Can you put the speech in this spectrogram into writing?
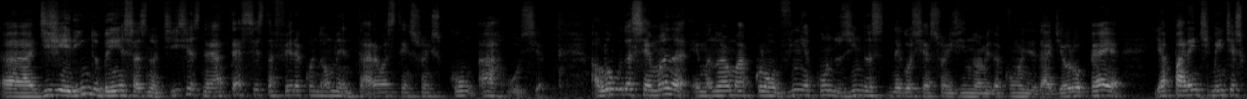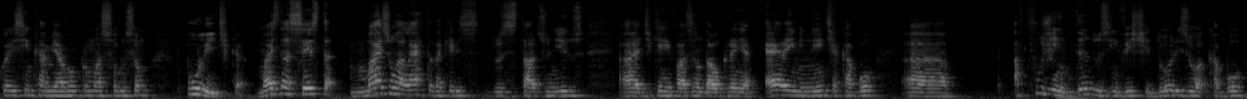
uh, digerindo bem essas notícias, né, até sexta-feira, quando aumentaram as tensões com a Rússia. Ao longo da semana, Emmanuel Macron vinha conduzindo as negociações em nome da comunidade europeia e aparentemente as coisas se encaminhavam para uma solução política. Mas na sexta, mais um alerta daqueles dos Estados Unidos uh, de que a invasão da Ucrânia era iminente acabou uh, afugentando os investidores ou acabou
